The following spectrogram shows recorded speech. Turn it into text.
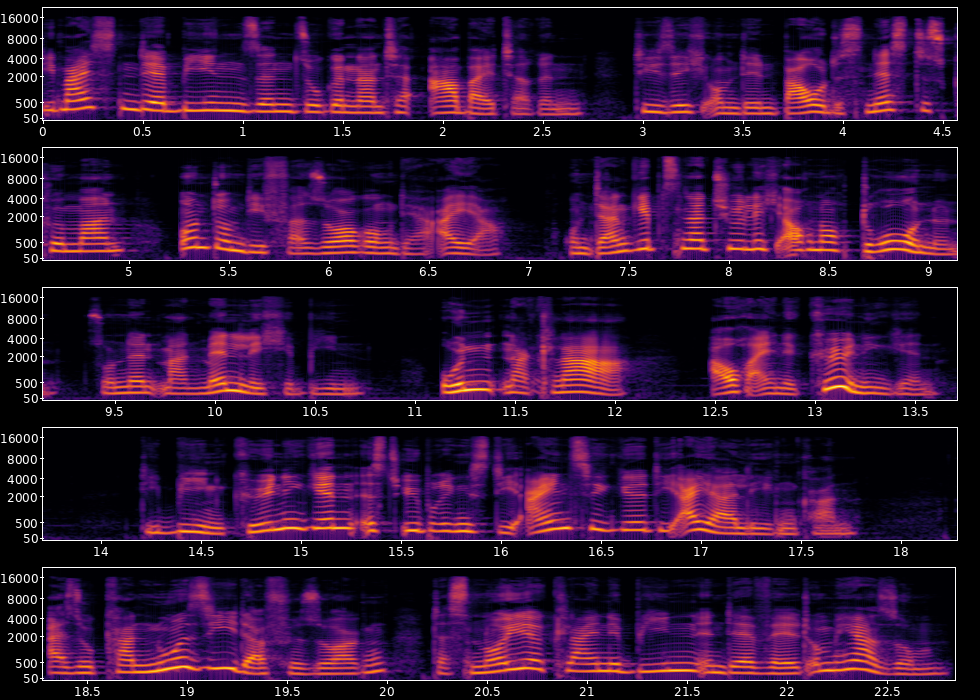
Die meisten der Bienen sind sogenannte Arbeiterinnen, die sich um den Bau des Nestes kümmern und um die Versorgung der Eier. Und dann gibt's natürlich auch noch Drohnen, so nennt man männliche Bienen. Und, na klar, auch eine Königin. Die Bienenkönigin ist übrigens die einzige, die Eier legen kann. Also kann nur sie dafür sorgen, dass neue kleine Bienen in der Welt umhersummen.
